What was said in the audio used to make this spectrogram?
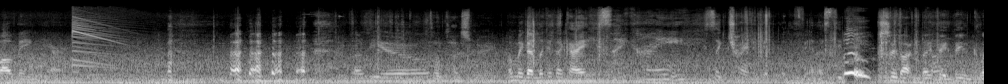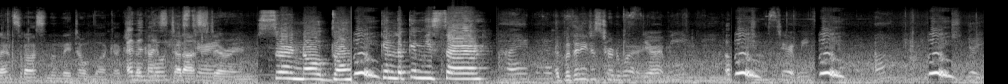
while being here. Love you. Don't touch me. Oh my god, look at that guy. He's like, hi. He's like trying to get with a fantasy. Actually, that, like, they, they glance at us and then they don't look. Actually, And that then guy's dead he's ass staring. Sir, no, don't fucking look at me, sir. Hi. But uh, then he just turned away. Stare at me. Oh, you want to stare at me? Oh. Yeah, you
